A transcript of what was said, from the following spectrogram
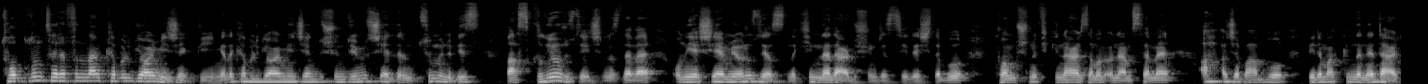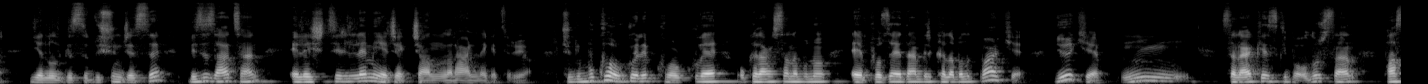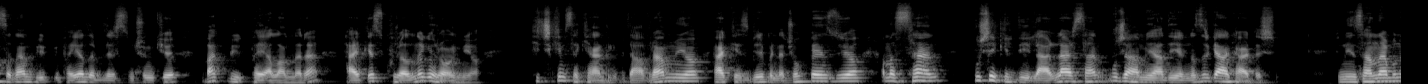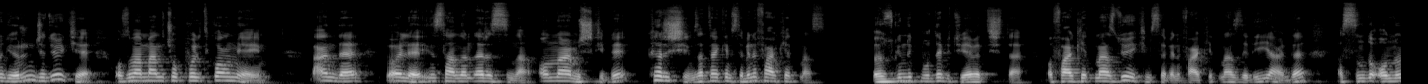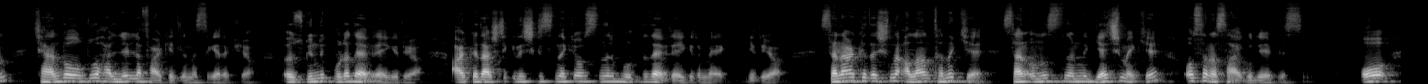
toplum tarafından kabul görmeyecek diyeyim ya da kabul görmeyeceğini düşündüğümüz şeylerin tümünü biz baskılıyoruz ya içimizde ve onu yaşayamıyoruz ya aslında kim ne der düşüncesiyle işte bu komşunun fikrini her zaman önemseme ah acaba bu benim hakkında ne der yanılgısı düşüncesi bizi zaten eleştirilemeyecek canlılar haline getiriyor. Çünkü bu korku öyle bir korku ve o kadar sana bunu empoze eden bir kalabalık var ki diyor ki hmm, sen herkes gibi olursan pastadan büyük bir pay alabilirsin. Çünkü bak büyük pay alanlara herkes kuralına göre oynuyor. Hiç kimse kendi gibi davranmıyor. Herkes birbirine çok benziyor. Ama sen bu şekilde ilerlersen bu camiada yerin hazır gel kardeşim. Şimdi insanlar bunu görünce diyor ki o zaman ben de çok politik olmayayım. Ben de böyle insanların arasına onlarmış gibi karışayım. Zaten kimse beni fark etmez. Özgünlük burada bitiyor evet işte. O fark etmez diyor ya kimse beni fark etmez dediği yerde aslında onun kendi olduğu halleriyle fark edilmesi gerekiyor. Özgünlük burada devreye giriyor. Arkadaşlık ilişkisindeki o sınır burada devreye girmeye giriyor. Sen arkadaşını alan tanı ki sen onun sınırını geçme ki o sana saygı duyabilsin. O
